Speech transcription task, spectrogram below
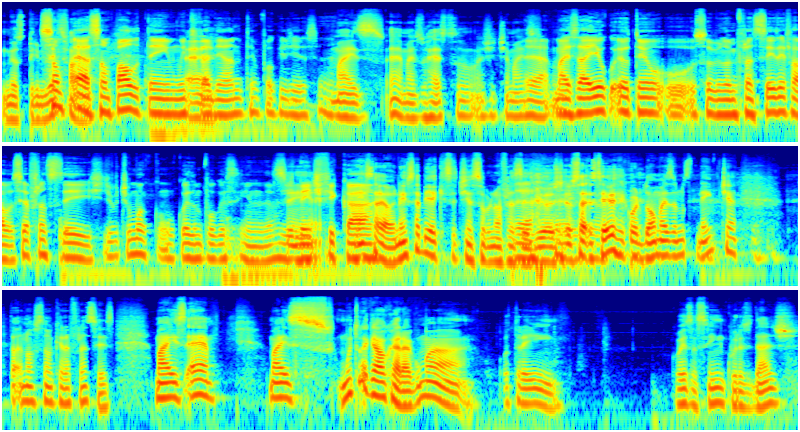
meus primos São, falam. É, São Paulo tem muito é. italiano, tem pouco disso. Né? Mas, é, mas o resto a gente é mais... É, mas aí eu, eu tenho o sobrenome francês, aí fala, você é francês. Tipo, tinha uma, uma coisa um pouco assim, né? De Sim, é. identificar... Nem, eu nem sabia que você tinha sobrenome francês. É. Eu, eu, eu sei, recordou, mas eu não, nem tinha noção que era francês. Mas, é... Mas, muito legal, cara. Alguma outra aí... Coisa assim, curiosidade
